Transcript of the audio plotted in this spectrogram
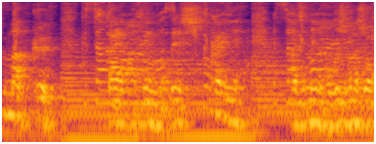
うまく使えませんのでしっかりね初めにほぐしましょう。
